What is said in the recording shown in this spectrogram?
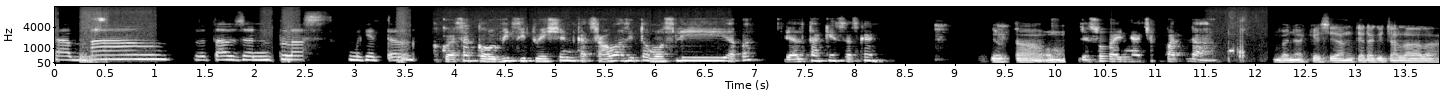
Sabang 2000 plus begitu. Aku rasa COVID situation kat Sarawak situ mostly apa? Delta cases kan? Delta, oh, That's why nya cepat dah. banyak kes yang tiada gejala lah.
